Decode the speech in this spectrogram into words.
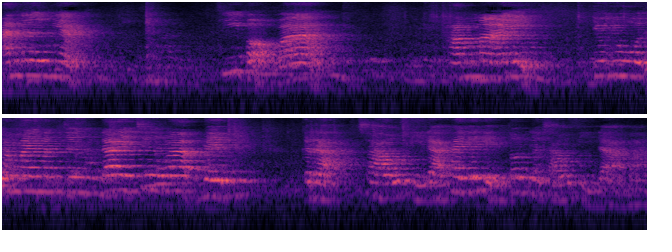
อันหนึงเนี่ย ที่บอกว่าทำไม อยู่ๆทำไมมันจึงได้ชื่อว่าเป็นกระเช้าสีดาใครเคยเห็นต้นกระเช้าสีดาบ้าง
